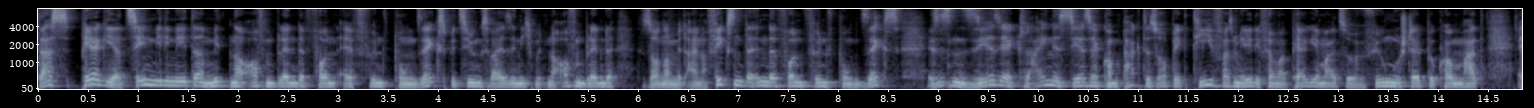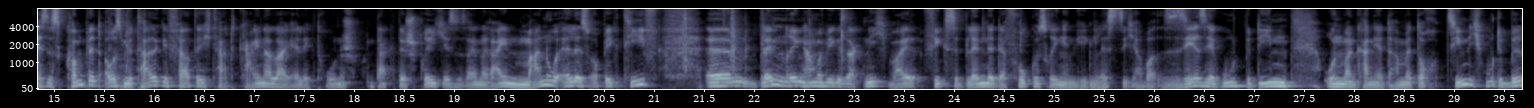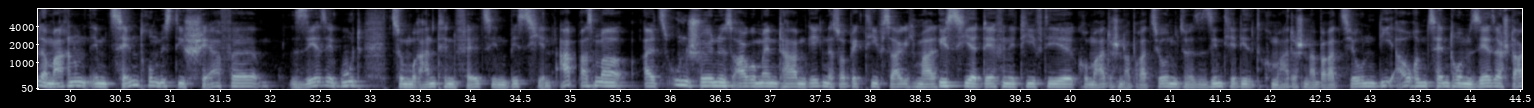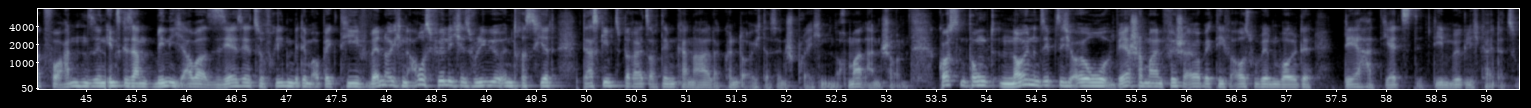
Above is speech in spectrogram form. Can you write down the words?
Das Pergear 10 mm mit einer Offenblende von f5.6 beziehungsweise nicht mit einer Offenblende, sondern mit einer fixen Blende von 5.6. Es ist ein sehr, sehr kleines, sehr, sehr kompaktes Objektiv, was mir hier die Firma Pergear mal zur Verfügung gestellt bekommen hat. Es ist komplett aus Metall gefertigt, hat keinerlei elektronische Kontakte, sprich es ist ein rein manuelles Objektiv. Ähm, Blendenring haben wir wie gesagt nicht, weil fixe Blende, der Fokusring hingegen lässt sich aber sehr, sehr gut bedienen und man kann ja damit doch ziemlich gute Bilder machen machen. Im Zentrum ist die Schärfe sehr, sehr gut. Zum Rand hin fällt sie ein bisschen ab. Was wir als unschönes Argument haben gegen das Objektiv, sage ich mal, ist hier definitiv die chromatischen Apparationen, beziehungsweise sind hier die chromatischen Apparationen, die auch im Zentrum sehr, sehr stark vorhanden sind. Insgesamt bin ich aber sehr, sehr zufrieden mit dem Objektiv. Wenn euch ein ausführliches Review interessiert, das gibt es bereits auf dem Kanal, da könnt ihr euch das entsprechend nochmal anschauen. Kostenpunkt 79 Euro. Wer schon mal ein Fisheye-Objektiv ausprobieren wollte, der hat jetzt die Möglichkeit dazu.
